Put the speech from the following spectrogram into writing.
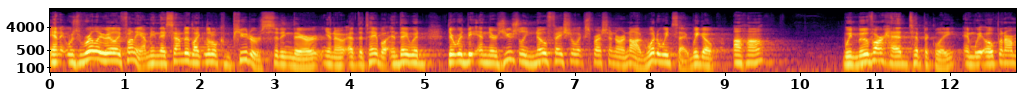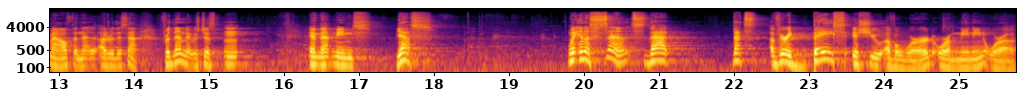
And it was really, really funny. I mean, they sounded like little computers sitting there, you know, at the table. And they would, there would be, and there's usually no facial expression or a nod. What do we say? We go, uh huh. We move our head typically, and we open our mouth and utter the sound. For them, it was just, mm, and that means yes. Well, in a sense, that, that's a very base issue of a word or a meaning or a,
